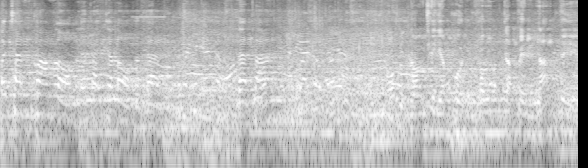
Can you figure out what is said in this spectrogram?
ประชันความหลอกและใครจะหลอกกับกันนะคะน้องชยพลเขาจะเป็นนักเดท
